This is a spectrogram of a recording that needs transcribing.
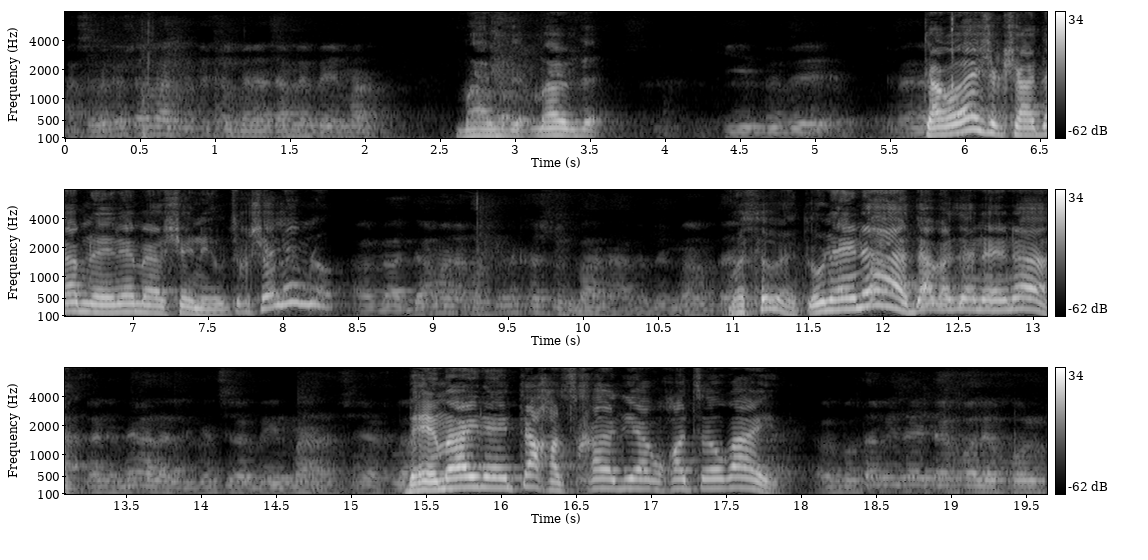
עכשיו איך אפשר להשוות בכלל בין אדם לבהמה? מה ההבדל? כי אתה רואה שכשאדם נהנה מהשני, הוא צריך לשלם לו. אבל באדם אנחנו כן מתחשבים בהנאה, ובהמה מתי... מה זאת אומרת? הוא נהנה, האדם הזה נהנה. אני אומר על העניין של הבהמה. בהמה היא נהנתה, חסכה להגיע ארוחת צהריים. אבל באותה מידה הייתה יכולה לאכול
